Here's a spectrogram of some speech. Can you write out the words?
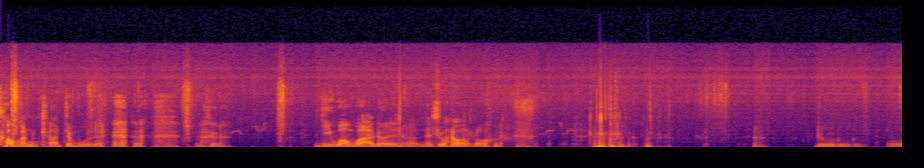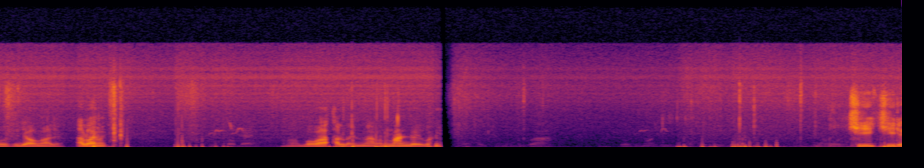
เข้ามันขาดจมูกเลย ยี่หวามหวานด้วยนะครับ ในช่วงระหว่างรอดูดูดูโอ้สุดยอดมากเลย อร่อยไหมบอกว่าอร่อยมากมันด้วยวะชี้ชี้เด้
